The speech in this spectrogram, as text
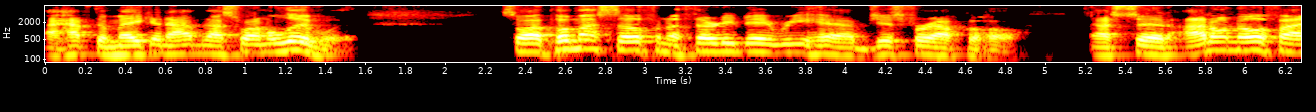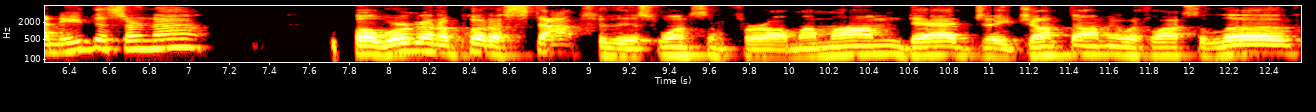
I have to make it happen. That's what I'm to live with. So I put myself in a 30 day rehab just for alcohol. I said, I don't know if I need this or not, but we're going to put a stop to this once and for all. My mom, dad, they jumped on me with lots of love.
